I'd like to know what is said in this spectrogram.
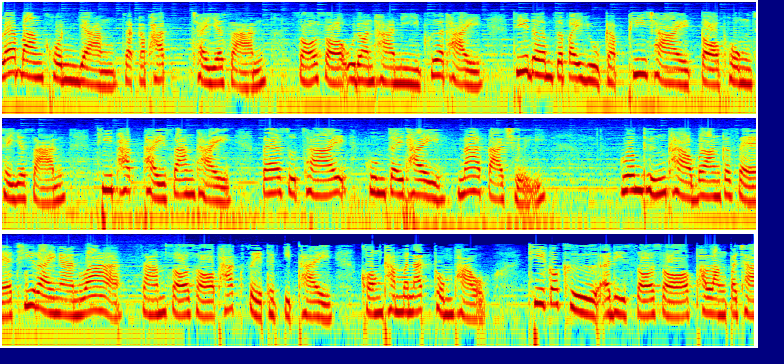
และบางคนอย่างจักรพัฒชัยสารสสอุดรธานีเพื่อไทย ที่เดิมจะไปอยู่กับพี่ชายต่อพงชัยสารที่พักไทยสร้างไทย แต่สุดท้ายภูมิใจไทยหน้าตาเฉย รวมถึงข่าวบางกระแสที่รายงานว่าสามสอสอพักเศรษฐกิจไทยของธรรมนัฐพรมเผ่า ที่ก็คืออดีตสอสอพลังประชา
